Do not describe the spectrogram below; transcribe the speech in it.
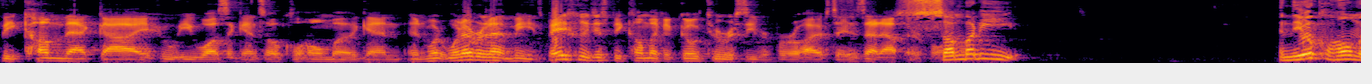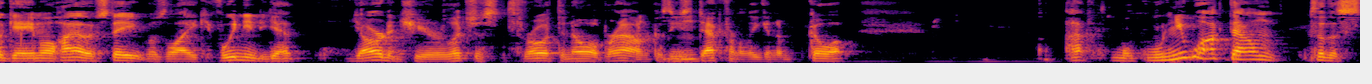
become that guy who he was against Oklahoma again, and wh- whatever that means. Basically, just become like a go-to receiver for Ohio State. Is that out there? For him? Somebody in the Oklahoma game, Ohio State was like, if we need to get yardage here, let's just throw it to Noah Brown because he's mm-hmm. definitely going to go up. I, when you walk down to the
